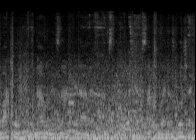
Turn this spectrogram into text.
ovako pod navodne znake rada institucija. Sačuvaj nas Bože!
